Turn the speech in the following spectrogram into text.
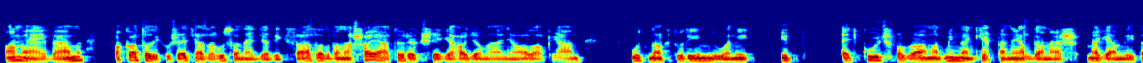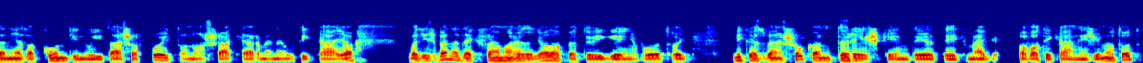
amelyben a katolikus egyház a 21. században a saját öröksége hagyománya alapján útnak tud indulni. Itt egy kulcsfogalmat mindenképpen érdemes megemlíteni, ez a kontinuitás, a folytonosság hermeneutikája, vagyis Benedek számára ez egy alapvető igény volt, hogy miközben sokan törésként élték meg a vatikáni zsinatot,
